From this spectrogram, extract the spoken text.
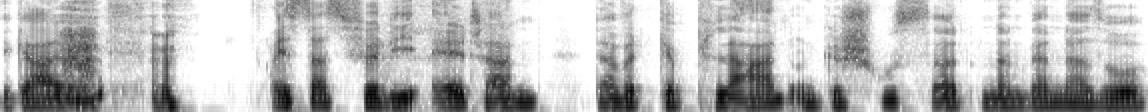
Egal. Ist das für die Eltern? Da wird geplant und geschustert und dann werden da so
